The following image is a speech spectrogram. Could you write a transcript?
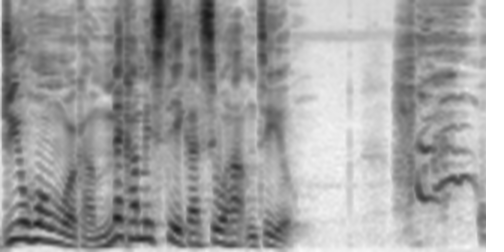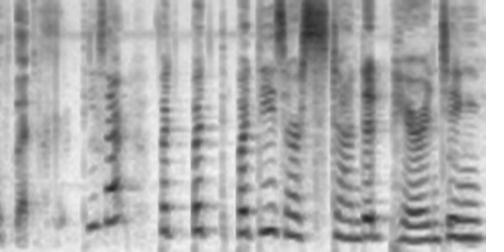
do your homework and make a mistake and see what happened to you. These are but but but these are standard parenting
